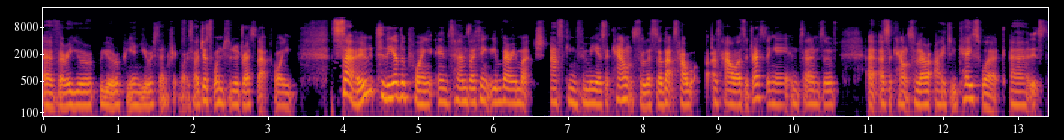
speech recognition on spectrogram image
a very Euro- European Eurocentric way. So I just wanted to address that point. So to the other point, in terms, I think you're very much asking for me as a councillor. So that's how as how I was addressing it in terms of uh, as a councillor, I do casework. Uh, it's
